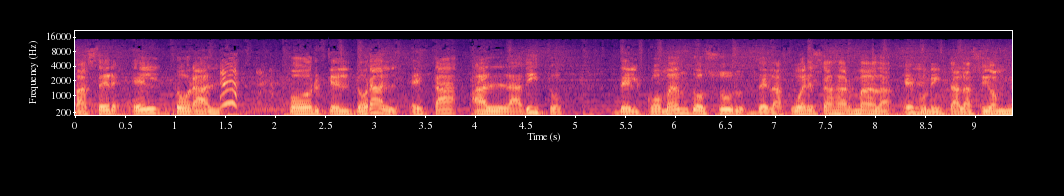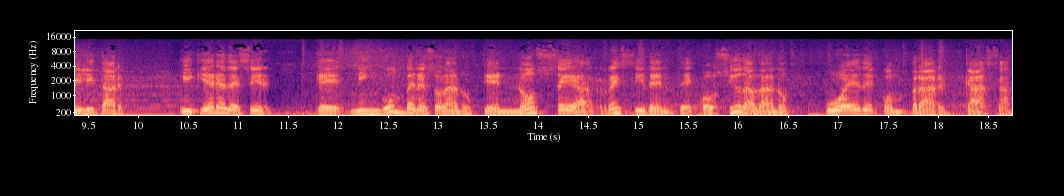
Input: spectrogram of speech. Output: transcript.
va a ser el Doral, porque el Doral está al ladito del Comando Sur de las Fuerzas Armadas, es una instalación militar, y quiere decir que ningún venezolano que no sea residente o ciudadano puede comprar casa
